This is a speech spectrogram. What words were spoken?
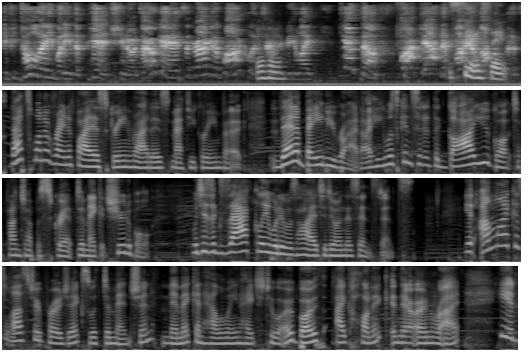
if you told anybody the pitch, you know, it's like, okay, it's the Dragon Apocalypse, Mhm. and it'd be like, get the fuck out of my Seriously. office. That's one of Reign of Fire's screenwriters, Matthew Greenberg. Then a baby writer, he was considered the guy you got to punch up a script and make it shootable, which is exactly what he was hired to do in this instance. Yet, unlike his last two projects with Dimension, Mimic, and Halloween H2O, both iconic in their own right, he had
